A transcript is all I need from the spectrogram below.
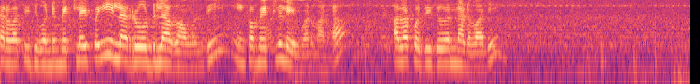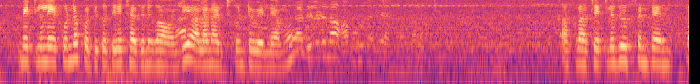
తర్వాత ఇదిగోండి మెట్లు అయిపోయి ఇలా రోడ్డు లాగా ఉంది. ఇంకా మెట్లు లేవు అనమాట అలా కొద్ది దూరం నడవాలి. మెట్లు లేకుండా కొద్ది కొద్దిగా చదునుగా ఉంది. అలా నడుచుకుంటూ వెళ్ళాము. అసలు ఆ చెట్లు చూస్తుంటే ఎంత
